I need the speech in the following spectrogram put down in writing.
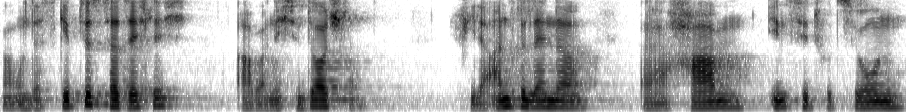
Und das gibt es tatsächlich, aber nicht in Deutschland. Viele andere Länder haben Institutionen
